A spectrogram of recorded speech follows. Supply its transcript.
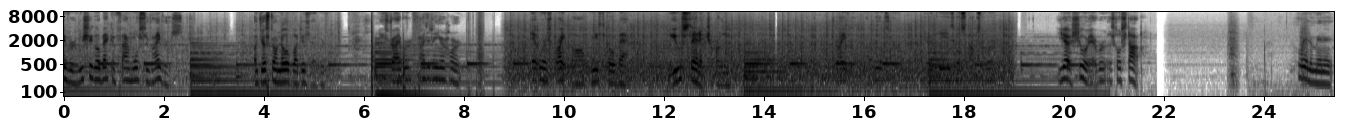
We should go back and find more survivors. I just don't know about this, Edward. Please, driver, find it in your heart. Edward's right, Bob. We need to go back. You said it, Charlie. Driver, my wheels. Can we please go stop somewhere? Yeah, sure, Edward. Let's go stop. Wait a minute.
